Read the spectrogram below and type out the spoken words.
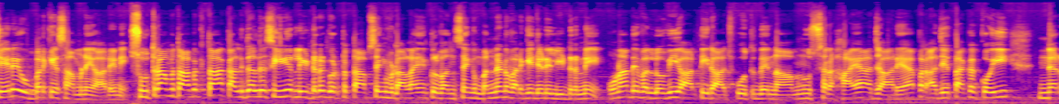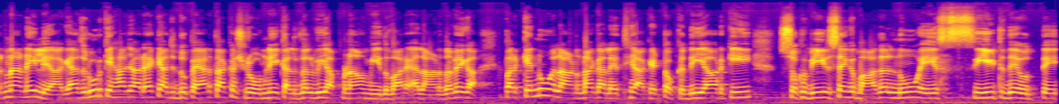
ਚਿਹਰੇ ਉੱਭਰ ਕੇ ਸਾਹਮਣੇ ਆ ਰਹੇ ਨੇ। ਸੂਤਰਾਂ ਮੁਤਾਬਕ ਤਾਂ ਅਕਾਲੀ ਦਲ ਦੇ ਸੀਨੀਅਰ ਲੀਡਰ ਗੁਰਪ੍ਰਤਾਪ ਸਿੰਘ ਵਡਾਲਾ ਜਾਂ ਕੁਲਵੰਤ ਸਿੰਘ ਮੰਨਣ ਵਰਗੇ ਜਿਹੜੇ ਲੀਡਰ ਨੇ, ਉਹਨਾਂ ਦੇ ਵੱਲੋਂ ਵੀ ਆਰਤੀ ਰਾਜਪੂਤ ਦੇ ਨਾਮ ਨੂੰ ਸਰਹਾਇਆ ਜਾ ਰਿਹਾ ਪਰ ਅਜੇ ਤੱਕ ਕੋਈ ਨਿਰਣਾ ਨਹੀਂ ਲਿਆ ਗਿਆ। ਜ਼ਰੂਰ ਕਿਹਾ ਜਾ ਰਿਹਾ ਕਿ ਅੱਜ ਦੁਪਹਿਰ ਤੱਕ ਸ਼੍ਰੋਮਣੀ ਅਕਾਲੀ ਦਲ ਵੀ ਆਪਣਾ ਉਮੀਦਵਾਰ ਐਲਾਨ ਦੇਵੇਗਾ, ਪਰ ਕਿਹਨੂੰ ਐਲਾਨ ਦਾ ਗੱਲ ਇੱਥੇ ਆ ਕੇ ਢੁੱਕਦੀ ਆ ਔਰ ਕੀ ਸੁਖਬੀਰ ਸਿੰਘ ਬਾਦਲ ਨੂੰ ਇਸ ਸੀਟ ਦੇ ਉੱਤੇ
